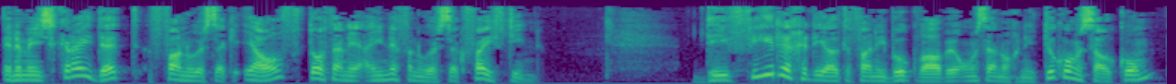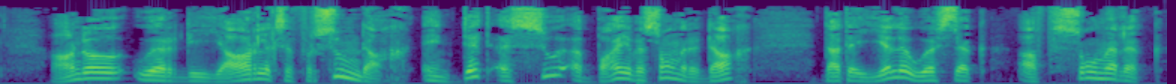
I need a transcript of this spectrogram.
en 'n mens kry dit van hoofstuk 11 tot aan die einde van hoofstuk 15. Die vierde gedeelte van die boek waarby ons dan nog in die toekoms sal kom, handel oor die jaarlikse versoendag en dit is so 'n baie besondere dag dat 'n hele hoofstuk afsonderlik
